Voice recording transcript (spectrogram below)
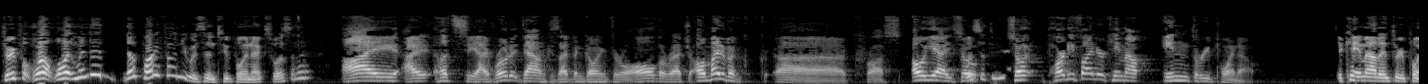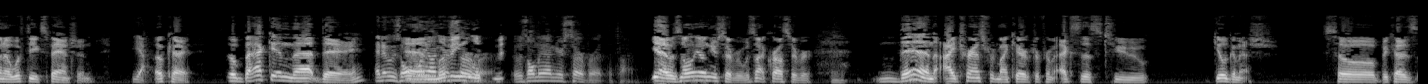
Three, po- well, when did, no, Party Finder was in 2.x, wasn't it? I, I, let's see, I wrote it down because I've been going through all the retro, oh, it might have been, uh, cross, oh yeah, so, Was it three? so Party Finder came out in 3.0. It came out in 3.0 with the expansion. Yeah. Okay. So back in that day, And it was only on your server. Liquid- It was only on your server at the time. Yeah, it was only on your server. It was not cross server. then I transferred my character from Exodus to Gilgamesh. So because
